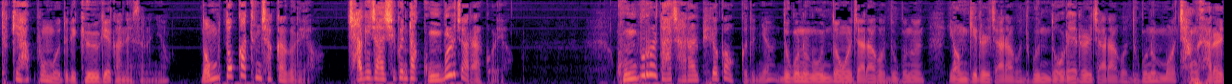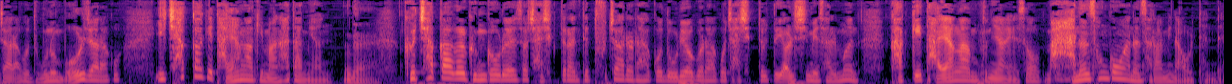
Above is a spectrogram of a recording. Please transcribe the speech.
특히 학부모들이 교육에 관해서는요. 너무 똑같은 착각을 해요. 자기 자식은 다 공부를 잘할 거래요. 공부를 다 잘할 필요가 없거든요. 누구는 운동을 잘하고, 누구는 연기를 잘하고, 누구는 노래를 잘하고, 누구는 뭐 장사를 잘하고, 누구는 뭘 잘하고, 이 착각이 다양하기만 하다면, 네. 그 착각을 근거로 해서 자식들한테 투자를 하고, 노력을 하고, 자식들도 열심히 살면 각기 다양한 분야에서 많은 성공하는 사람이 나올 텐데,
